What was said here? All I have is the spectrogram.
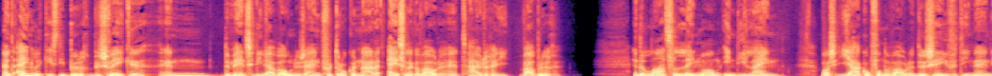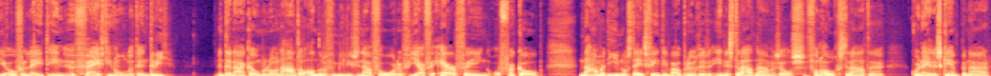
Uiteindelijk is die burcht bezweken en de mensen die daar woonden zijn vertrokken naar IJselijke Wouden, het huidige Wouwbrugge. En de laatste leenman in die lijn was Jacob van der Woude de 17e en die overleed in 1503. En daarna komen nog een aantal andere families naar voren via vererving of verkoop. Namen die je nog steeds vindt in Wouwbrugge in de straatnamen, zoals Van Hoogstraten, Cornelis Kempenaar,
